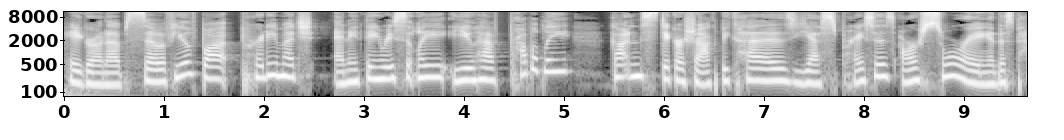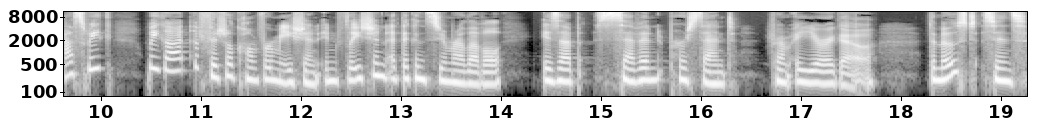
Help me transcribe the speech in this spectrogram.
Hey, grown-ups. So if you have bought pretty much anything recently, you have probably gotten sticker shock because, yes, prices are soaring. And this past week, we got official confirmation inflation at the consumer level is up 7% from a year ago, the most since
